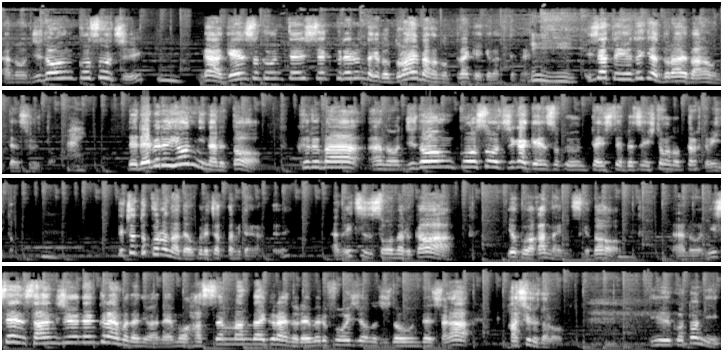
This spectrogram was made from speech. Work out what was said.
あの自動運行装置うん。が原則運転してくれるんだけど、ドライバーが乗ってなきゃいけなくてえね。ええ。いざという時はドライバーが運転すると。えはい。で、レベル4になると、車、あの自動運行装置が原則運転して別に人が乗ってなくてもいいと。うん。で、ちょっとコロナで遅れちゃったみたいなんでね、あのいつそうなるかはよくわかんないんですけど、あの2030年くらいまでにはね、もう8000万台くらいのレベル4以上の自動運転車が走るだろうということに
